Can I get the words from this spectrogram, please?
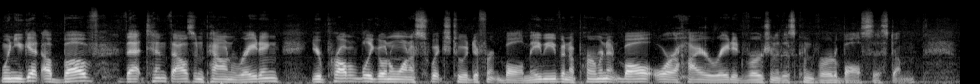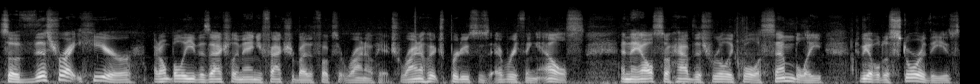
when you get above that 10,000 pound rating, you're probably going to want to switch to a different ball, maybe even a permanent ball or a higher rated version of this convertible system. So this right here, I don't believe is actually manufactured by the folks at Rhino Hitch. Rhino Hitch produces everything else, and they also have this really cool assembly to be able to store these,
